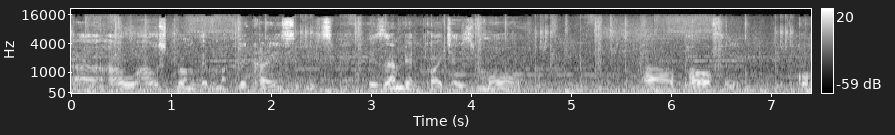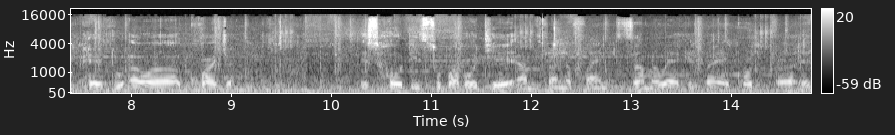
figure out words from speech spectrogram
uh, how, how strong the, the currency is. The Zambian kwacha is more uh, powerful compared to our kwacha. It's hot, it's super hot here. I'm trying to find somewhere where I can buy a, uh, a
